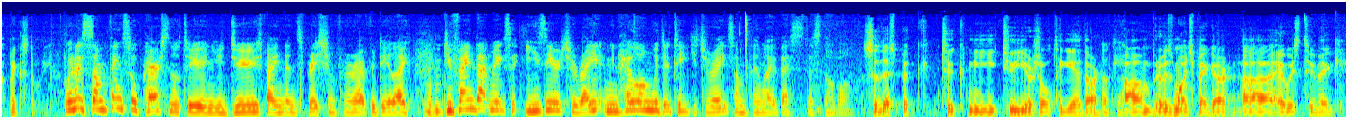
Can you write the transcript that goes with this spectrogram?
a big story. When it's something so personal to you and you do find inspiration from everyday life, Mm-hmm. do you find that makes it easier to write? I mean, how long would it take you to write something like this, this novel? So this book took me two years altogether. Okay. Um, but it was much bigger. Uh, it was too big.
